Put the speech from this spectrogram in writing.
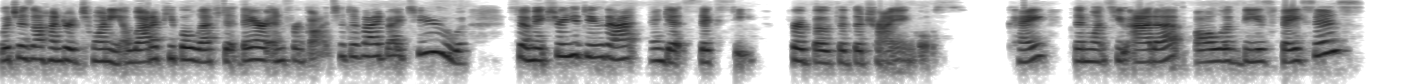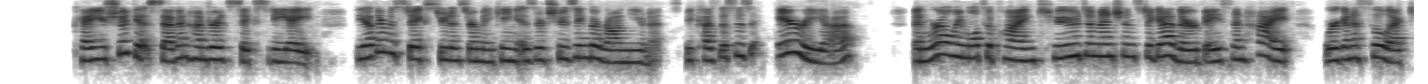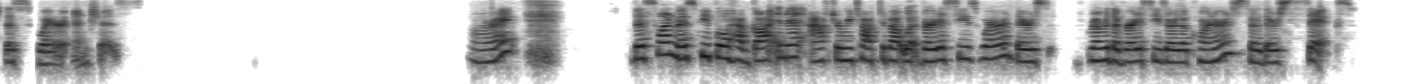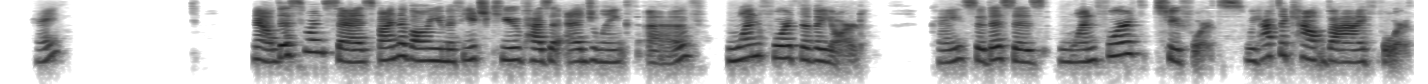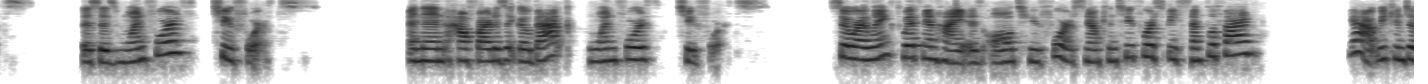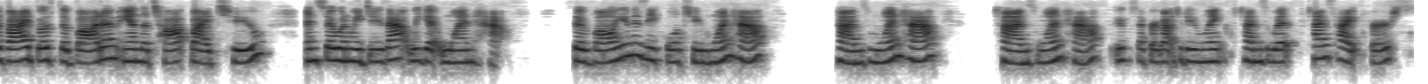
which is 120. A lot of people left it there and forgot to divide by 2. So make sure you do that and get 60 for both of the triangles. Okay, then once you add up all of these faces, okay, you should get 768. The other mistake students are making is they're choosing the wrong units. Because this is area, and we're only multiplying two dimensions together, base and height, we're going to select the square inches. All right. this one, most people have gotten it after we talked about what vertices were. There's, remember the vertices are the corners, so there's six, okay? Now this one says, find the volume if each cube has an edge length of one fourth of a yard. Okay, so this is one fourth, two fourths. We have to count by fourths. This is one fourth, two fourths. And then how far does it go back? One fourth, two fourths. So our length, width, and height is all two fourths. Now, can two fourths be simplified? Yeah, we can divide both the bottom and the top by two. And so when we do that, we get one half. So volume is equal to one half times one half times one half. Oops, I forgot to do length times width times height first.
